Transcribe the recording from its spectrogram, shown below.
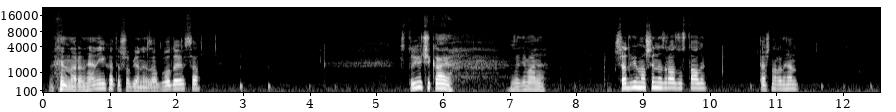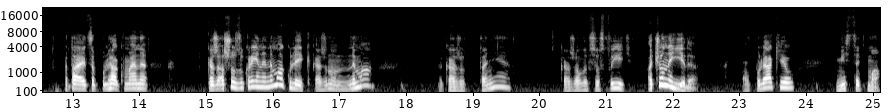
На рентген їхати, щоб я не заблудився. Стою, чекаю. Заді мене. Ще дві машини зразу стали. Теж на рентген. Питається поляк в мене. Каже, а що з України нема колейки? Каже, ну нема. Кажу, та ні. Кажу, але все стоїть. А чого не їде? А в поляків місця тьма.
